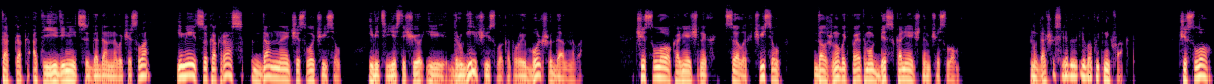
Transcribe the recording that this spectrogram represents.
так как от единицы до данного числа имеется как раз данное число чисел. И ведь есть еще и другие числа, которые больше данного. Число конечных целых чисел – должно быть поэтому бесконечным числом. Но дальше следует любопытный факт. Число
